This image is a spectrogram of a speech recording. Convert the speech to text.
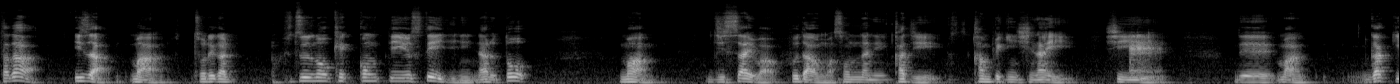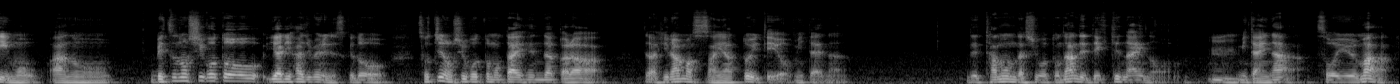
ただいざまあそれが普通の結婚っていうステージになるとまあ実際は普段はそんなに家事完璧にしないしでまあガッキーもあの別の仕事をやり始めるんですけどそっちの仕事も大変だからじゃあ平松さんやっといてよみたいな。で頼んだ仕事なんでできてないの？うんみたいなそういうまあ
